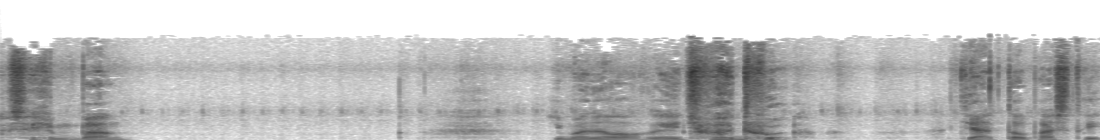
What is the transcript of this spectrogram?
seimbang. Gimana kalau kayak cuma dua jatuh pasti.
